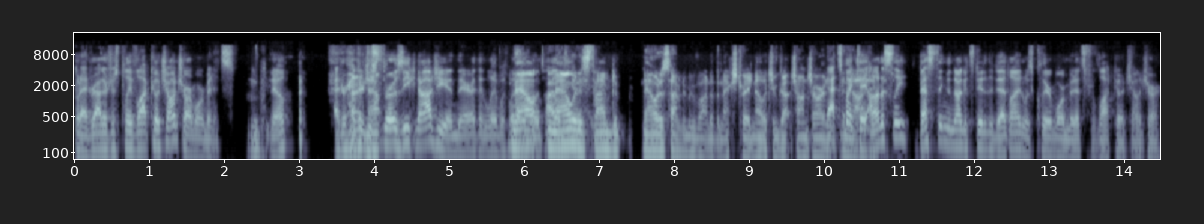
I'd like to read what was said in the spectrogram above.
but I'd rather just play Vlatko Čančar more minutes. You know. I'd rather right, just now- throw Zeke Nnaji in there than live with Now, now it is time to now it is time to move on to the next trade. Now that you've got Čančar, and That's and my take. Honestly, best thing the Nuggets did at the deadline was clear more minutes for Vlatko Čančar.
